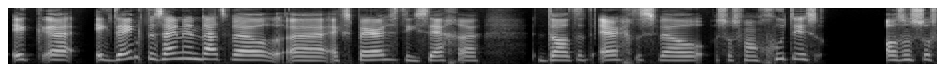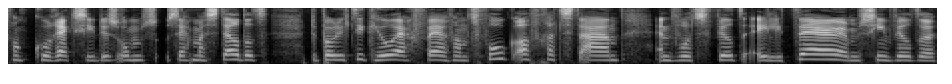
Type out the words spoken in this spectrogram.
Ik, eh, ik denk, er zijn inderdaad wel eh, experts die zeggen dat het ergens wel soort van goed is als een soort van correctie. Dus om, zeg maar, stel dat de politiek heel erg ver van het volk af gaat staan en het wordt veel te elitair en misschien veel te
